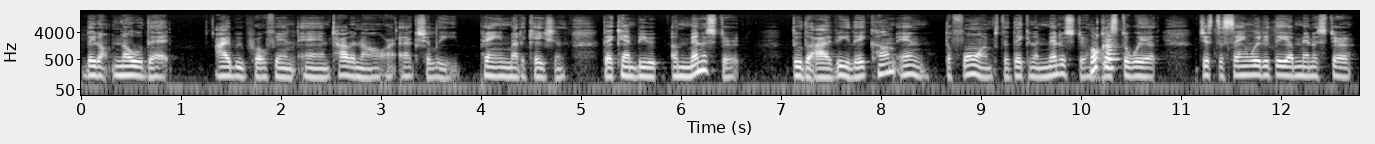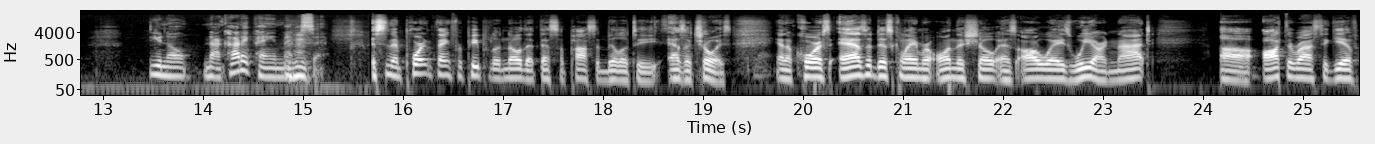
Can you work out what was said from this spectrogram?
they don't know that ibuprofen and Tylenol are actually pain medications that can be administered through the IV. They come in the forms that they can administer Okay. just the way just the same way that they administer, you know, narcotic pain medicine. it's an important thing for people to know that that's a possibility as a choice. And of course, as a disclaimer on the show, as always, we are not uh, authorized to give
